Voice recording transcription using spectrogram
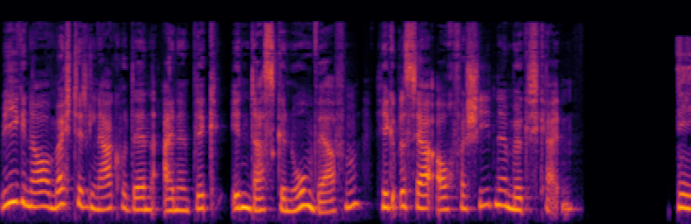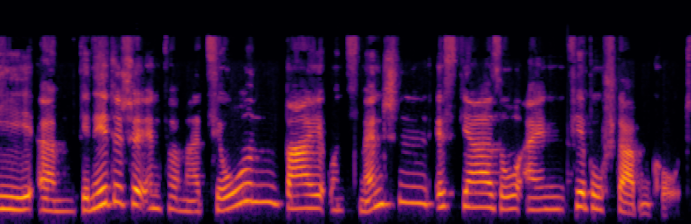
Wie genau möchte die NACO denn einen Blick in das Genom werfen? Hier gibt es ja auch verschiedene Möglichkeiten. Die ähm, genetische Information bei uns Menschen ist ja so ein Vierbuchstabencode.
